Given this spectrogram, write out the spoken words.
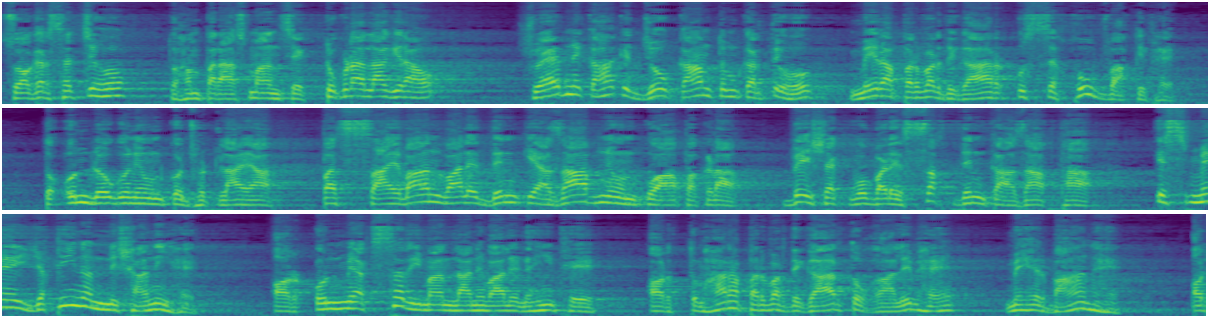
سو اگر سچے ہو تو ہم پر آسمان سے ایک ٹکڑا لا گراؤ۔ شعیب نے کہا کہ جو کام تم کرتے ہو، میرا پروردگار اس سے خوب واقف ہے۔ تو ان لوگوں نے ان کو جھٹلایا، پس سائبان والے دن کے عذاب نے ان کو آ پکڑا۔ بے شک وہ بڑے سخت دن کا عذاب تھا۔ اس میں یقیناً نشانی ہے اور ان میں اکثر ایمان لانے والے نہیں تھے اور تمہارا پروردگار تو غالب ہے، مہربان ہے۔ اور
